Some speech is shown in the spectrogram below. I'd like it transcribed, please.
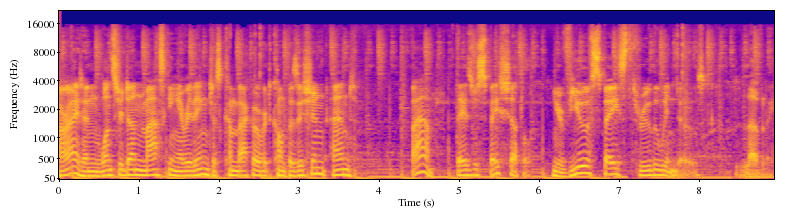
All right, and once you're done masking everything, just come back over to composition and bam, there's your space shuttle. Your view of space through the windows. Lovely.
